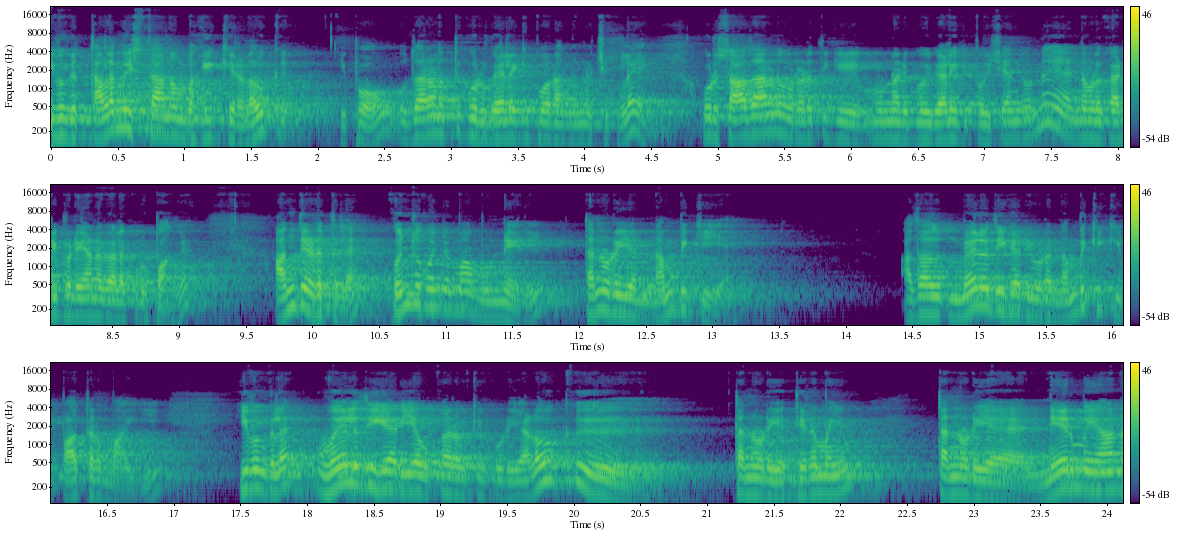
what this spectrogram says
இவங்க தலைமை ஸ்தானம் வகிக்கிற அளவுக்கு இப்போது உதாரணத்துக்கு ஒரு வேலைக்கு போகிறாங்கன்னு வச்சுக்கங்களேன். ஒரு சாதாரண ஒரு இடத்துக்கு முன்னாடி போய் வேலைக்கு போய் சேர்ந்தோடனே நம்மளுக்கு அடிப்படையான வேலை கொடுப்பாங்க. அந்த இடத்துல கொஞ்சம் கொஞ்சமாக முன்னேறி தன்னுடைய நம்பிக்கையை அதாவது மேலதிகாரியோட நம்பிக்கைக்கு பாத்திரமாகி இவங்களை மேலதிகாரியாக உட்கார வைக்கக்கூடிய அளவுக்கு தன்னுடைய திறமையும் தன்னுடைய நேர்மையான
